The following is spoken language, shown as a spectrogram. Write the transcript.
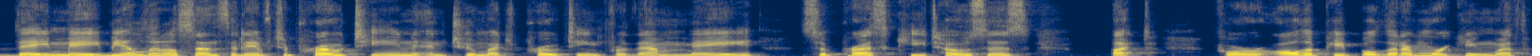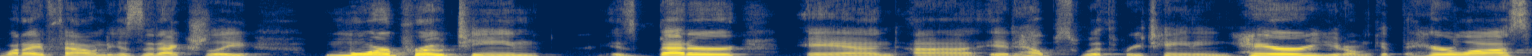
they may be a little sensitive to protein, and too much protein for them may suppress ketosis. But for all the people that I'm working with, what I found is that actually more protein is better and uh, it helps with retaining hair. You don't get the hair loss.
